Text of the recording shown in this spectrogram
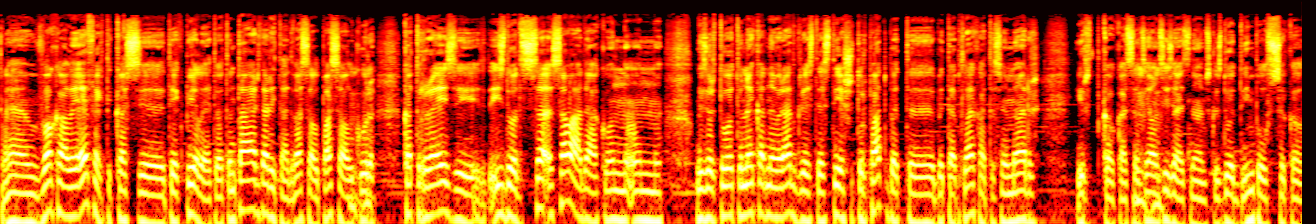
vokālie efekti, kas tiek pielietot. Un tā ir arī tāda vesela pasaule, mm -hmm. kura katru reizi izdodas sa savādāk, un, un līdz ar to tu nekad nevari atgriezties tieši turpat, bet, bet tāpat laikā tas vienmēr ir kaut kāds tāds mm -hmm. jauns izaicinājums, kas dod impulsu atkal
